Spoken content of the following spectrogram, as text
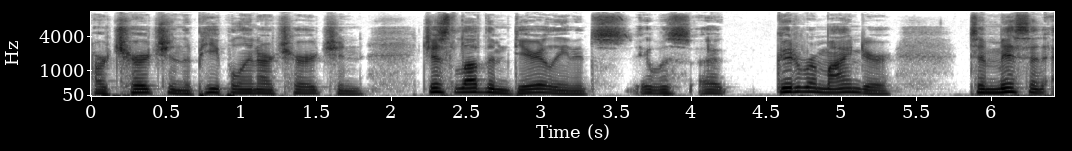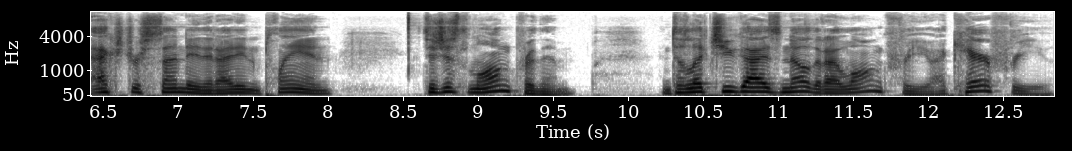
our church and the people in our church, and just love them dearly. And it's it was a good reminder to miss an extra Sunday that I didn't plan to just long for them and to let you guys know that I long for you. I care for you.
